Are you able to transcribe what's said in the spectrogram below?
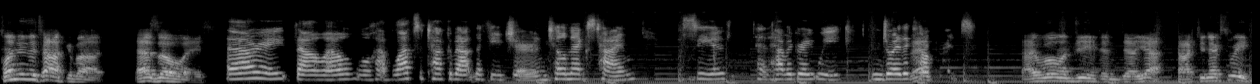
plenty to talk about as always. All right, Well, We'll have lots to talk about in the future. Until next time, see you and have a great week. Enjoy the conference. I will indeed. And uh, yeah, talk to you next week.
